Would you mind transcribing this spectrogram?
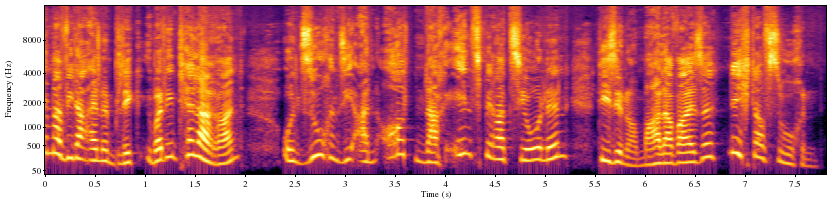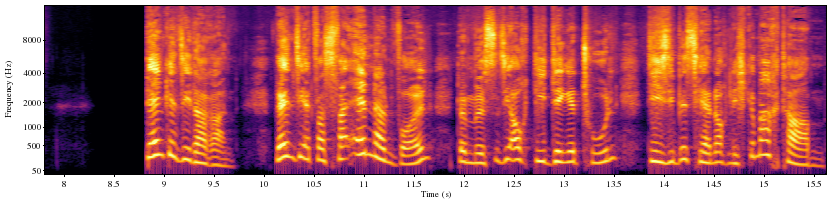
immer wieder einen Blick über den Tellerrand und suchen Sie an Orten nach Inspirationen, die Sie normalerweise nicht aufsuchen. Denken Sie daran, wenn Sie etwas verändern wollen, dann müssen Sie auch die Dinge tun, die Sie bisher noch nicht gemacht haben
